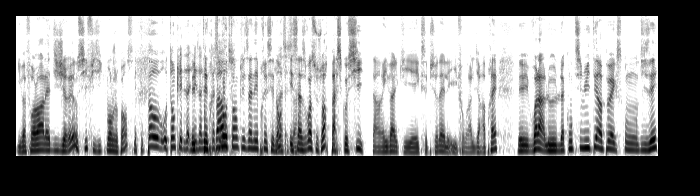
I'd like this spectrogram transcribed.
Il va falloir la digérer aussi physiquement, je pense. Mais peut-être pas au- autant que les, Mais les années précédentes. pas autant que les années précédentes. Ouais, et ça. ça. se voit ce soir parce qu'aussi, t'as un rival qui est exceptionnel et il faudra le dire après. Mais voilà, le- la continuité un peu avec ce qu'on disait,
